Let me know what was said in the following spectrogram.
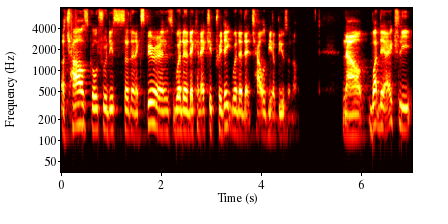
a child go through this certain experience, whether they can actually predict whether that child will be abused or not. Now, what they're actually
